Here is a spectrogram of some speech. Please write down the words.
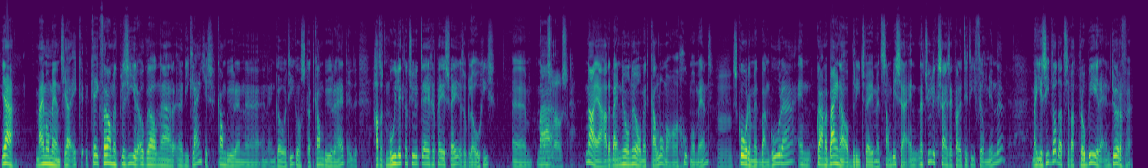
ja, mijn moment. Ja, ik keek vooral met plezier ook wel naar eh, die kleintjes. Cambuur en, eh, en, en Go Ahead Eagles. Dat Cambuur hè, had het moeilijk natuurlijk tegen PSV. Dat is ook logisch. Ehm, maar Kansloos. Nou ja, hadden bij 0-0 met Calon nog een goed moment. Mhm. Scoorden met Bangura en kwamen bijna op 3-2 met Sambissa. En natuurlijk zijn ze kwalitatief veel minder. Maar je ziet wel dat ze wat proberen en durven.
